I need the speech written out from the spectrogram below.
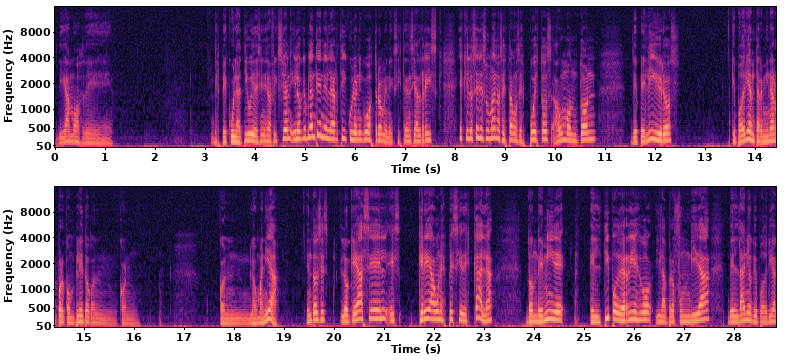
digamos, de de especulativo y de ciencia ficción, y lo que plantea en el artículo Nick Bostrom en Existential Risk es que los seres humanos estamos expuestos a un montón de peligros que podrían terminar por completo con, con, con la humanidad. Entonces, lo que hace él es crea una especie de escala donde mide el tipo de riesgo y la profundidad del daño que podría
